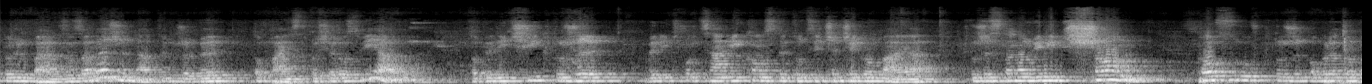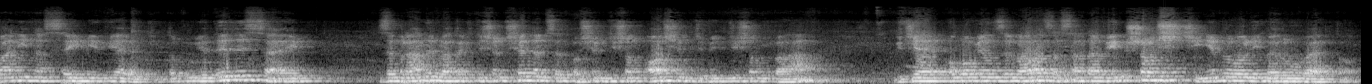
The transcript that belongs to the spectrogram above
którym bardzo zależy na tym, żeby to państwo się rozwijało. To byli ci, którzy byli twórcami Konstytucji 3 maja, którzy stanowili trzon posłów, którzy obradowali na Sejmie Wielkim. To był jedyny Sejm zebrany w latach 1788-92, gdzie obowiązywała zasada większości, nie było liberum veto.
